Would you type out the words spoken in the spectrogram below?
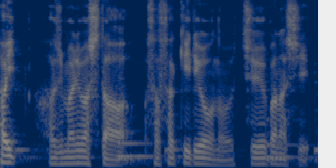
はい、始まりました。佐々木亮の宇宙話。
